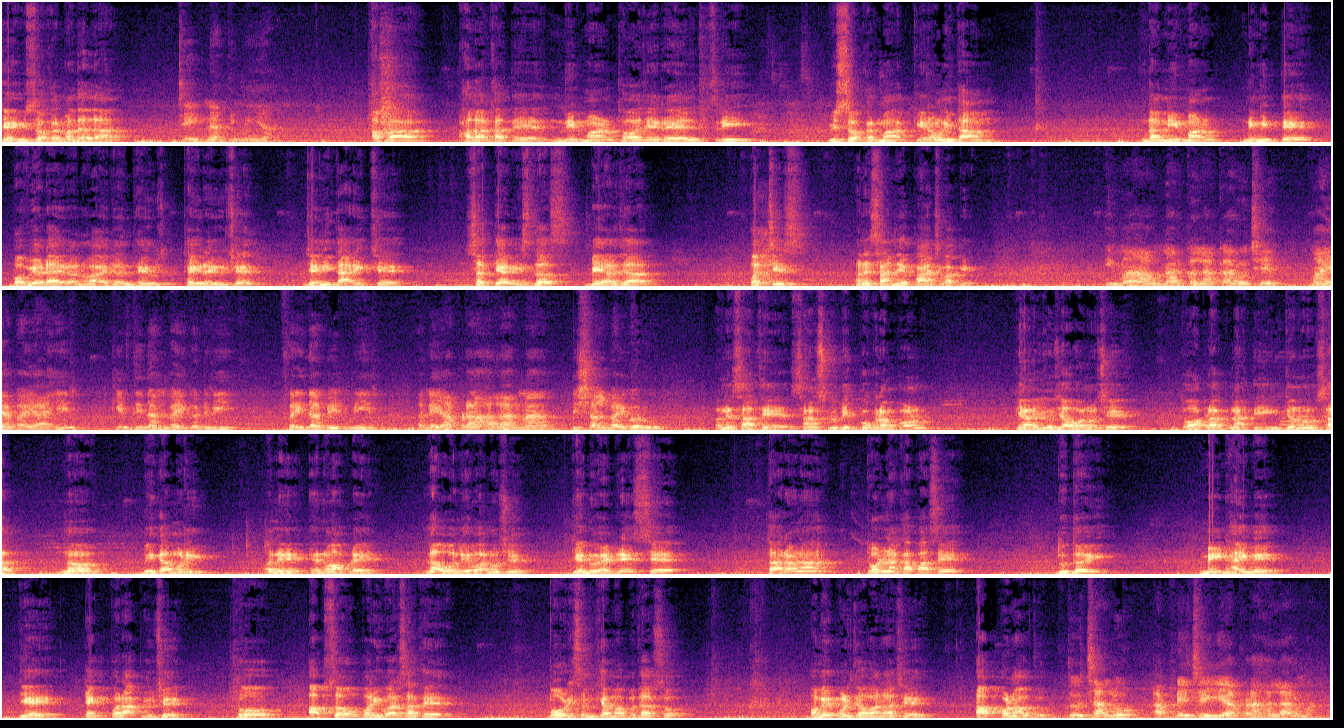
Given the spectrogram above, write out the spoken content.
જય વિશ્વકર્મા દાદા. જય જ્ઞાતિ મૈયા. આપણા હાલાર ખાતે નિર્માણ થવા જઈ રહેલ શ્રી વિશ્વકર્મા કેરવણી ધામ ના નિર્માણ નિમિત્તે ભવ્ય ડાયરાનું આયોજન થયું થઈ રહ્યું છે. જેની તારીખ છે સત્યાવીસ દસ બે હજાર પચીસ અને સાંજે પાંચ વાગે. એમાં આવનાર કલાકારો છે માયાભાઈ આહિર કીર્તિદાનભાઈ ગઢવી ફરીદાબેન મીર અને આપણા હાલારના વિશાલભાઈ વરુ. અને સાથે સાંસ્કૃતિક પ્રોગ્રામ પણ ત્યાં યોજાવાનો છે. તો આપણા જ્ઞાતિજનો સાથના ભેગા મળી અને એનો આપણે લાવો લેવાનો છે. જેનું એડ્રેસ છે તારાણા ટોલનાકા પાસે દુધઈ મેઇન હાઈવે, જે ટેક પર આપ્યું છે. તો આપ સૌ પરિવાર સાથે બહોળી સંખ્યામાં પધારશો. અમે પણ જવાના છે. આપ પણ આવજો. તો ચાલો, આપણે જઈએ આપણા હાલારમાં.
